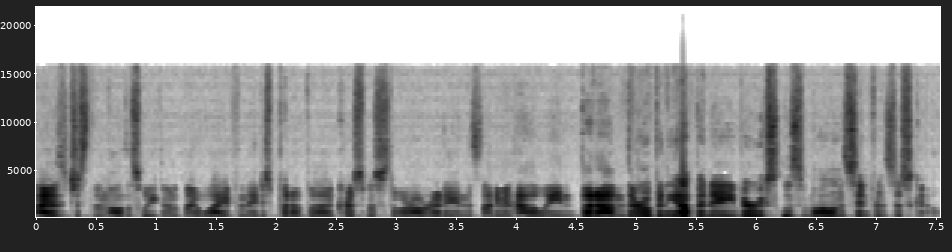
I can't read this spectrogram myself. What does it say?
I was just at the mall this weekend with my wife, and they just put up a Christmas store already, and it's not even Halloween. But um, they're opening up in a very exclusive mall in San Francisco.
